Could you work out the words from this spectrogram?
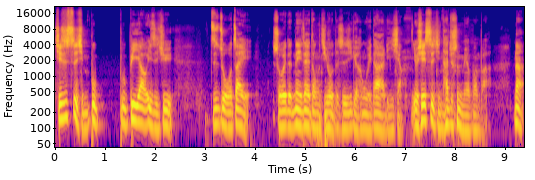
其实事情不不必要一直去执着在。所谓的内在动机或者是一个很伟大的理想，有些事情他就是没有办法。那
